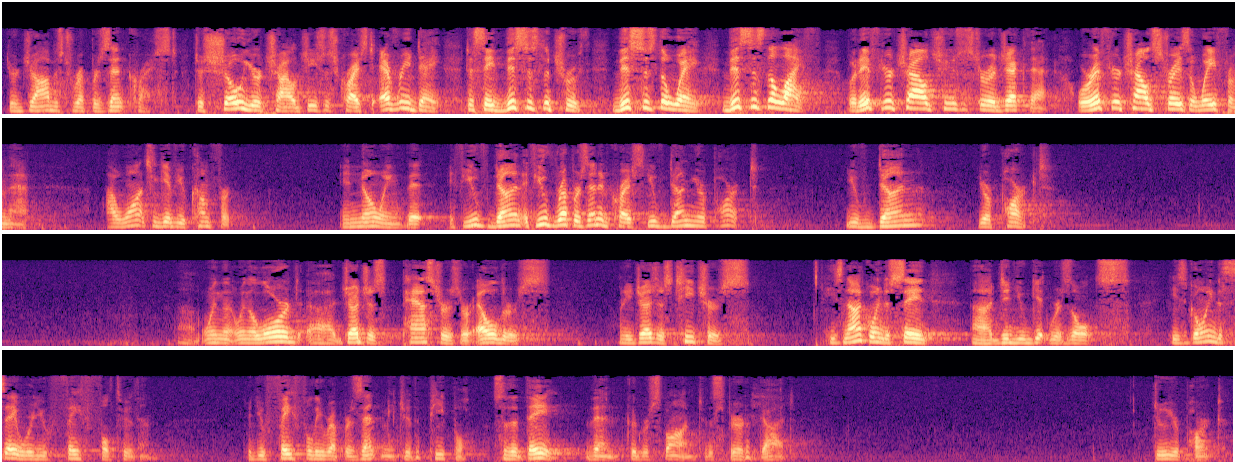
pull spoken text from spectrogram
Your job is to represent Christ, to show your child Jesus Christ every day, to say, This is the truth, this is the way, this is the life. But if your child chooses to reject that, or if your child strays away from that, I want to give you comfort in knowing that if you've done, if you've represented Christ, you've done your part. You've done your part. When, the, when the Lord uh, judges pastors or elders, when He judges teachers, He's not going to say, uh, Did you get results? He's going to say, Were you faithful to them? Did you faithfully represent me to the people so that they then could respond to the Spirit of God? Do your part.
